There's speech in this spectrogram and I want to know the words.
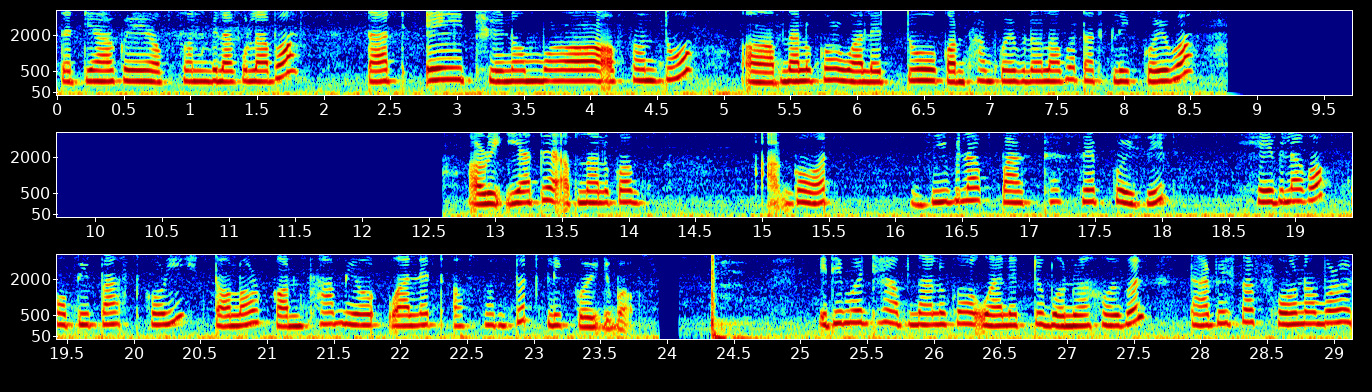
তেতিয়া আকৌ এই অপশ্যনবিলাক ওলাব। তাত এই থ্ৰী নম্বৰৰ অপশ্যনটো আপোনালোকৰ ৱালেটটো কনফাৰ্ম কৰিবলৈ ওলাব তাত ক্লিক কৰিব। আৰু ইয়াতে আপোনালোকক আগত যিবিলাক পাছফেচ ছেভ কৰিছিল সেইবিলাকক কপি পাষ্ট কৰি তলৰ কনফাৰ্ম ইয়'ৰ ৱালেট অপশ্যনটোত ক্লিক কৰি দিব। ইতিমধ্যে আপোনালোকৰ ৱালেটটো বনোৱা হৈ গ'ল। তাৰপিছত ফ'ৰ নম্বৰৰ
